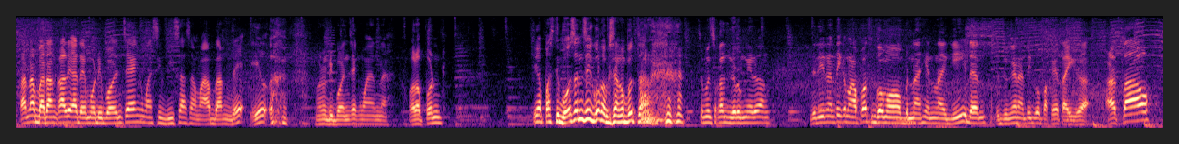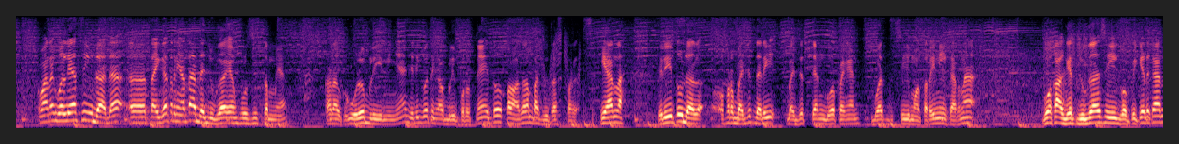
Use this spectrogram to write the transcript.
karena barangkali ada yang mau dibonceng masih bisa sama abang dek yuk mau dibonceng mana walaupun ya pasti bosen sih gue nggak bisa ngebut cuma suka gerungnya doang. Jadi nanti knalpot gue mau benahin lagi dan ujungnya nanti gue pakai Taiga. Atau kemarin gue lihat sih udah ada eh, Taiga ternyata ada juga yang full system ya karena gue udah beli ininya jadi gue tinggal beli perutnya itu kalau nggak salah 4 juta sekian lah. Jadi itu udah over budget dari budget yang gue pengen buat si motor ini. Karena gue kaget juga sih gue pikir kan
